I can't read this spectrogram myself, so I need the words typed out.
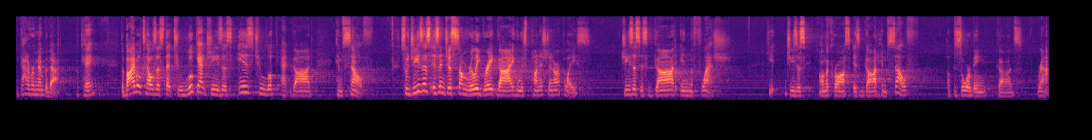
You got to remember that, okay? The Bible tells us that to look at Jesus is to look at God Himself. So Jesus isn't just some really great guy who was punished in our place. Jesus is God in the flesh. He, Jesus on the cross is God Himself absorbing God's wrath.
